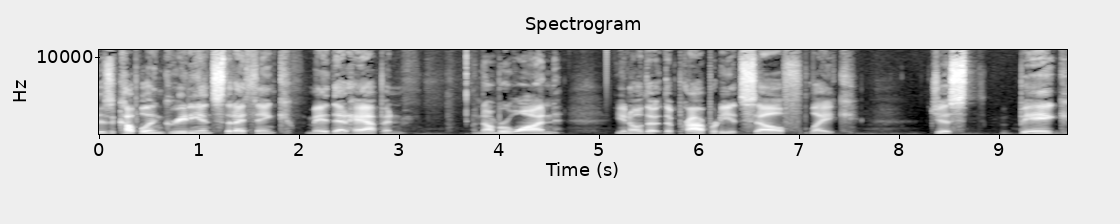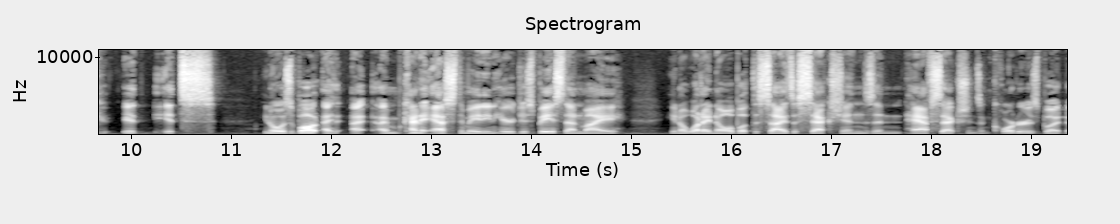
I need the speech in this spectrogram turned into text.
there's a couple ingredients that I think made that happen. Number one, you know, the the property itself, like just big. It it's you know, it was about I, I I'm kind of estimating here just based on my you know what I know about the size of sections and half sections and quarters, but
